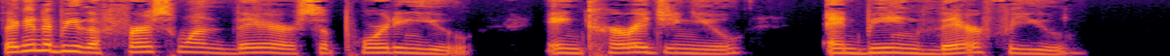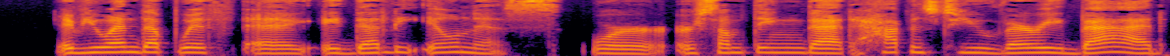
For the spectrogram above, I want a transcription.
They're going to be the first one there supporting you, encouraging you, and being there for you. If you end up with a, a deadly illness or, or something that happens to you very bad,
